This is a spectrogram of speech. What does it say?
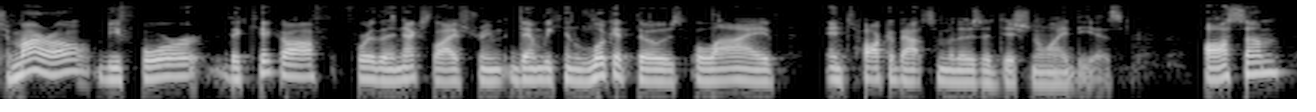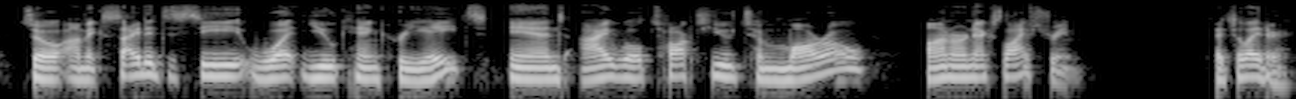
tomorrow before the kickoff for the next live stream, then we can look at those live and talk about some of those additional ideas. Awesome. So I'm excited to see what you can create, and I will talk to you tomorrow on our next live stream. Catch you later.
